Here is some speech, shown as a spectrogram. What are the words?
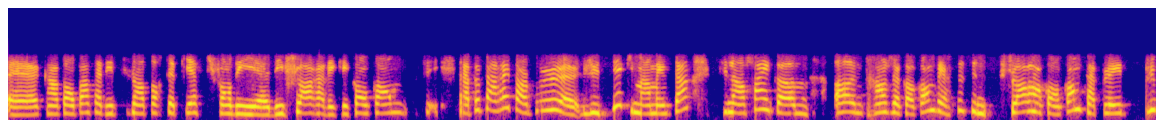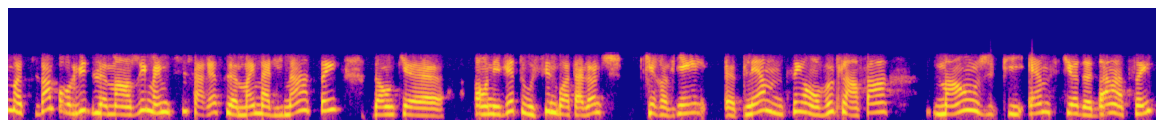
euh, quand on pense à des petits emporte-pièces qui font des, euh, des fleurs avec les concombres, ça peut paraître un peu euh, ludique, mais en même temps, si l'enfant est comme ah une tranche de concombre versus une petite fleur en concombre, ça peut être plus motivant pour lui de le manger, même si ça reste le même aliment. Tu sais, donc on évite aussi une boîte à lunch qui revient pleine. Tu sais, on veut que l'enfant mange puis aime ce qu'il y a dedans, tu sais.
